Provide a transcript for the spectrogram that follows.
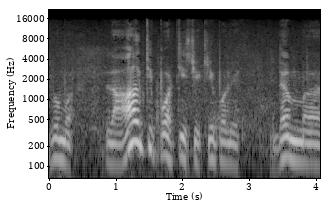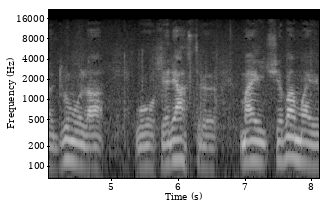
drumul la alte portiți echipurile dăm uh, drumul la o fereastră mai ceva mai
